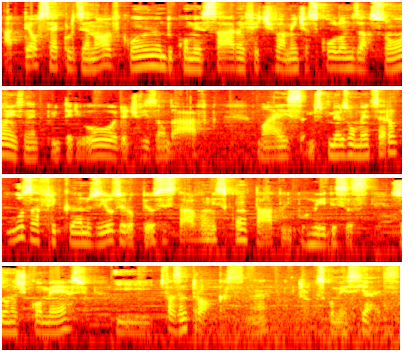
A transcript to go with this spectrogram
até o século XIX, quando começaram efetivamente as colonizações né, para o interior, a divisão da África. Mas nos primeiros momentos eram os africanos e os europeus estavam nesse contato ali por meio dessas zonas de comércio e fazendo trocas, né? trocas comerciais,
